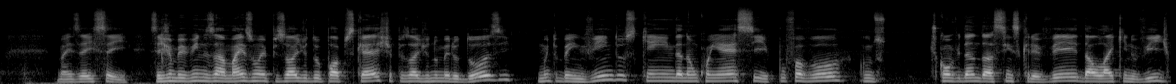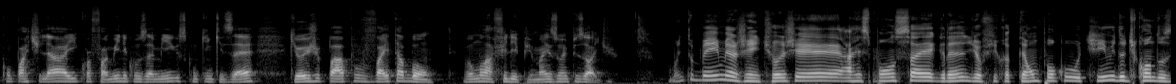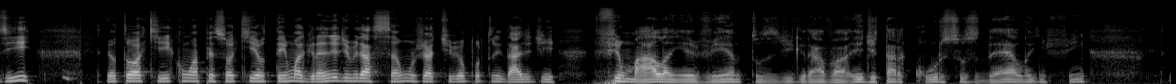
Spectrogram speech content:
Mas é isso aí. Sejam bem-vindos a mais um episódio do Popscast, episódio número 12. Muito bem-vindos. Quem ainda não conhece, por favor, te convidando a se inscrever, dar o like no vídeo, compartilhar aí com a família, com os amigos, com quem quiser, que hoje o papo vai estar tá bom. Vamos lá, Felipe, mais um episódio. Muito bem, minha gente. Hoje é a responsa é grande, eu fico até um pouco tímido de conduzir. Eu tô aqui com uma pessoa que eu tenho uma grande admiração, já tive a oportunidade de filmá-la em eventos, de gravar, editar cursos dela, enfim.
